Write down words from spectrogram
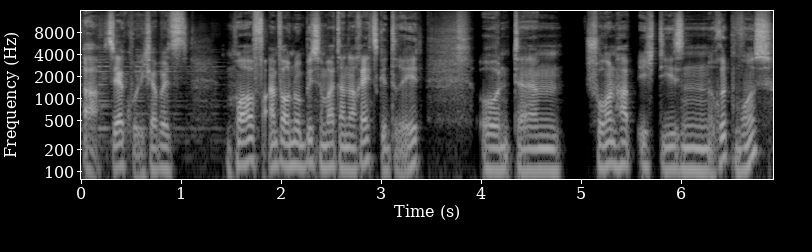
Ah, sehr cool. Ich habe jetzt Morph einfach nur ein bisschen weiter nach rechts gedreht und ähm, schon habe ich diesen Rhythmus.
